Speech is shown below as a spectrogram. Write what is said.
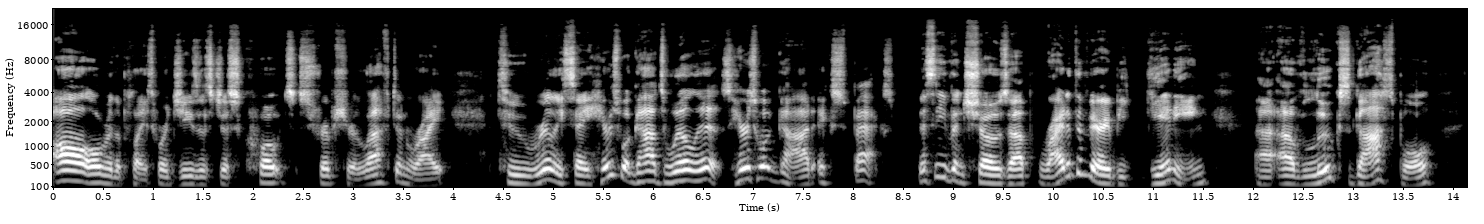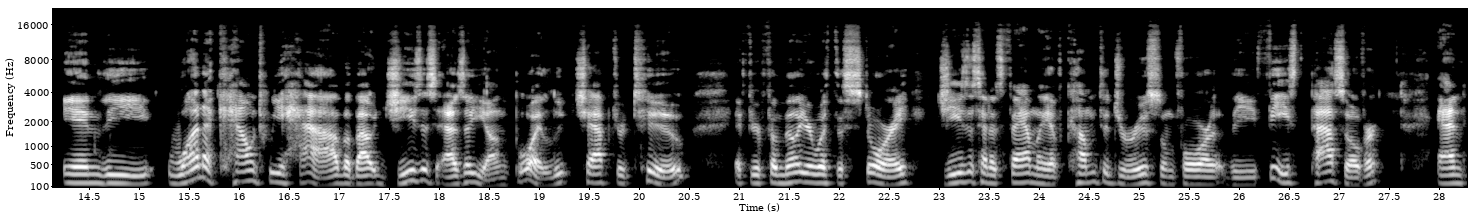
all over the place where Jesus just quotes scripture left and right to really say, here's what God's will is, here's what God expects. This even shows up right at the very beginning uh, of Luke's gospel in the one account we have about Jesus as a young boy. Luke chapter 2, if you're familiar with the story, Jesus and his family have come to Jerusalem for the feast, Passover, and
